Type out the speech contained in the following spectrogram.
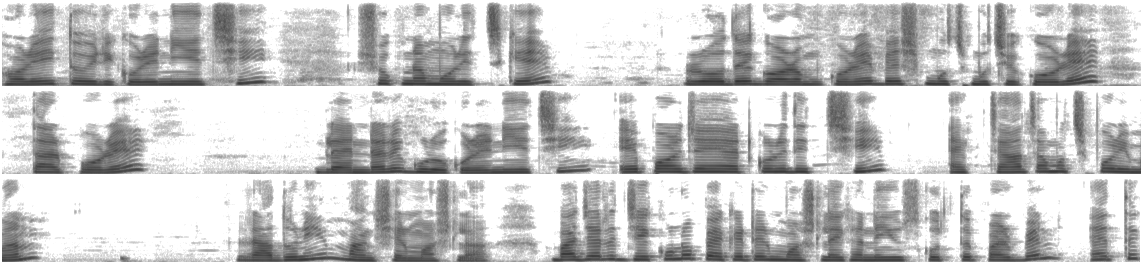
ঘরেই তৈরি করে নিয়েছি। শুকনো মরিচকে রোদে গরম করে বেশ মুচমুচে করে তারপরে ব্লেন্ডারে গুঁড়ো করে নিয়েছি। এ পর্যায়ে অ্যাড করে দিচ্ছি এক চা চামচ পরিমাণ রাঁধুনি, মাংসের মশলা। বাজারে যে কোনো প্যাকেটের মশলা এখানে ইউজ করতে পারবেন, এতে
